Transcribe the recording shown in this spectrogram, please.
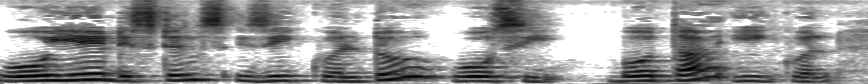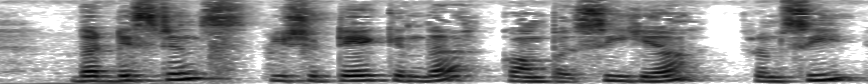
OA distance is equal to OC both are equal. The distance you should take in the compass. See here. From C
